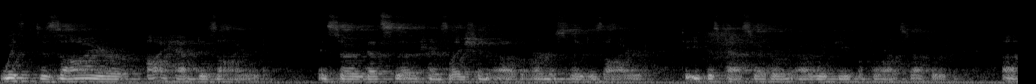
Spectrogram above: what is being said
with desire I have desired. And so that's the translation of earnestly desired to eat this Passover uh, with you before I suffered. Uh,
